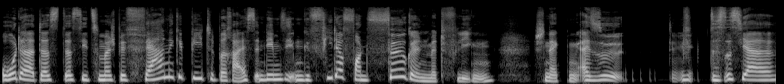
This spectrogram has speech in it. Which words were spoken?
Oder dass, dass sie zum Beispiel ferne Gebiete bereist, indem sie im Gefieder von Vögeln mitfliegen, Schnecken. Also das ist ja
